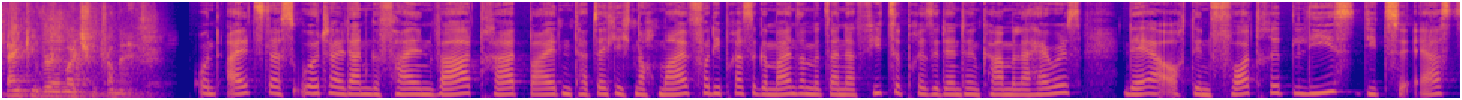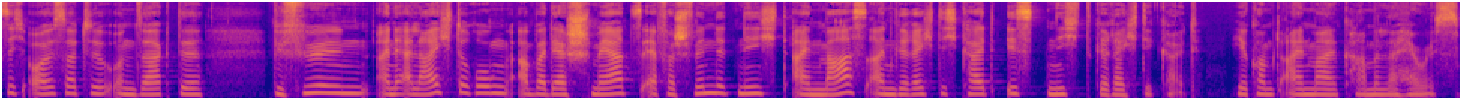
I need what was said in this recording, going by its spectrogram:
Thank you very much for coming in. Und als das Urteil dann gefallen war, trat Biden tatsächlich nochmal vor die Presse gemeinsam mit seiner Vizepräsidentin Kamala Harris, der er auch den Vortritt ließ, die zuerst sich äußerte und sagte, wir fühlen eine Erleichterung, aber der Schmerz, er verschwindet nicht. Ein Maß an Gerechtigkeit ist nicht Gerechtigkeit. Hier kommt einmal Kamala Harris.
